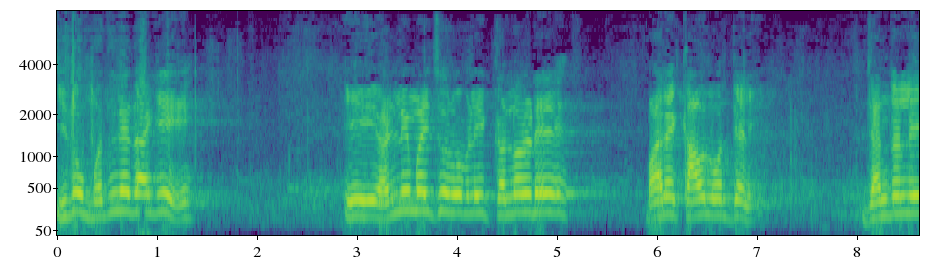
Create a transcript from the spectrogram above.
ಇದು ಮೊದಲನೇದಾಗಿ ಈ ಹಳ್ಳಿ ಮೈಸೂರು ಹೋಬಳಿ ಕಲ್ಲೊರಡೆ ಬಾರೆ ಕಾವಲು ಅಂತೇಳಿ. ಜನರಲ್ಲಿ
